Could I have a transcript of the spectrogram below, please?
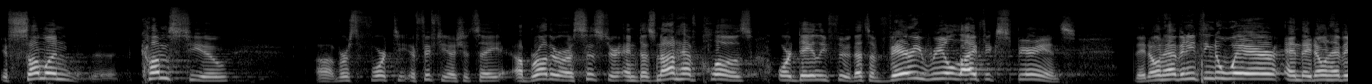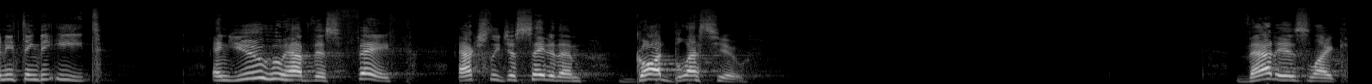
If someone uh, comes to you, uh, verse 14, or 15, I should say, a brother or a sister, and does not have clothes or daily food, that's a very real life experience. They don't have anything to wear and they don't have anything to eat. And you who have this faith actually just say to them, God bless you. That is like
